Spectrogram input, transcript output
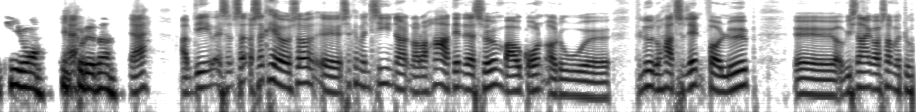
i 10 år Ja. på det der. Ja, Jamen det, altså, så, så, kan jeg jo så, øh, så kan man sige, når, når du har den der svømmebaggrund, og du øh, finder ud af, at du har talent for at løbe, øh, og vi snakker også om, at du,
